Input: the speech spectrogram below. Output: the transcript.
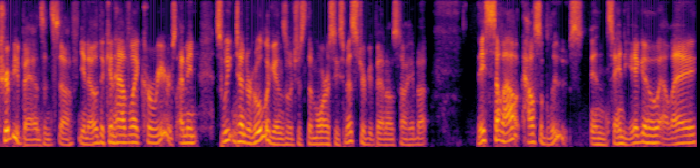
tribute bands and stuff, you know, that can have like careers. I mean, Sweet and Tender Hooligans, which is the Morrissey Smith tribute band I was talking about, they sell out House of Blues in San Diego, LA,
